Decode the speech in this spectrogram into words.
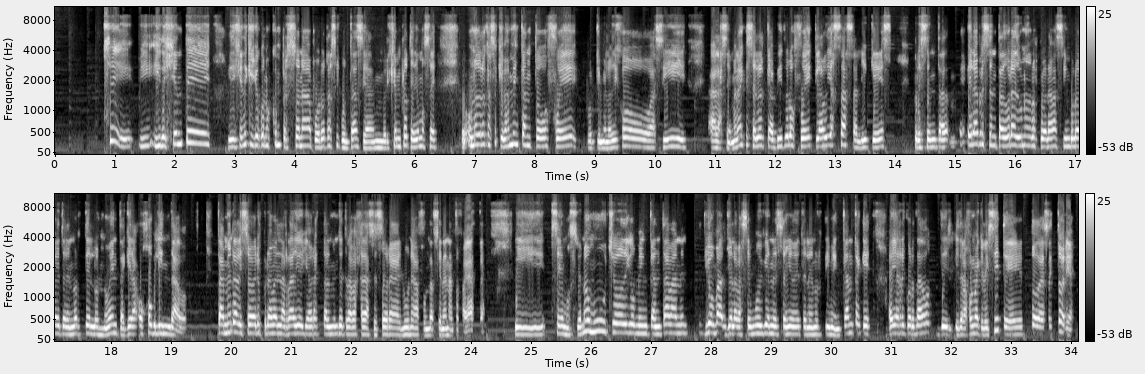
Sí, y, de gente y de gente que yo conozco en persona por otras circunstancias. Por ejemplo, tenemos eh, uno de los casos que más me encantó fue porque me lo dijo así a la semana que salió el capítulo fue Claudia Sassali, que es presenta, era presentadora de uno de los programas símbolos de Telenorte de los 90, que era Ojo Blindado. También realizó varios programas en la radio y ahora actualmente trabaja de asesora en una fundación en Antofagasta. Y se emocionó mucho, digo, me encantaban. Yo, yo la pasé muy bien en el sueño de Telenorte y me encanta que haya recordado de, de la forma que lo hiciste toda esa historia.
